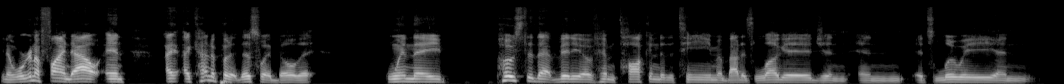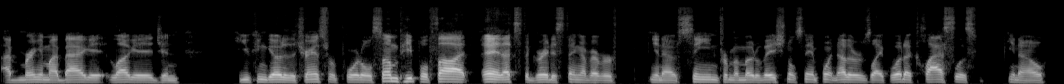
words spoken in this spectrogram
you know, we're going to find out. And I, I kind of put it this way, Bill, that when they posted that video of him talking to the team about his luggage and, and it's Louis and I'm bringing my bag luggage and you can go to the transfer portal. Some people thought, Hey, that's the greatest thing I've ever, you know, seen from a motivational standpoint. And others like, what a classless, you know,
